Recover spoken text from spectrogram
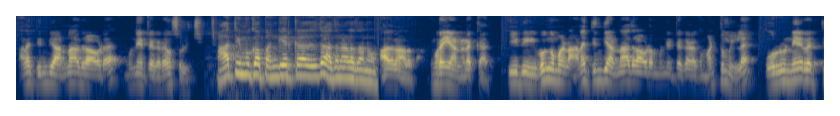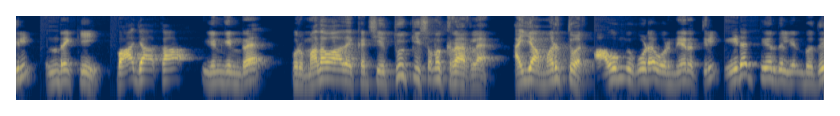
அனைத்து இந்திய அண்ணா திராவிட முன்னேற்ற கழகம் சொல்லிச்சு. அதிமுக பங்கேற்காதது அதனால தானோ அதனாலதான். முறையா நடக்காது. இது இவங்க அனைத்து இந்திய அண்ணா திராவிட முன்னேற்ற கழகம் மட்டும் இல்ல ஒரு நேரத்தில் இன்றைக்கு பாஜக என்கின்ற ஒரு மதவாத கட்சியை தூக்கி சுமக்கிறார்ல ஐயா மருத்துவர். அவங்க கூட ஒரு நேரத்தில் இடைத்தேர்தல் என்பது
